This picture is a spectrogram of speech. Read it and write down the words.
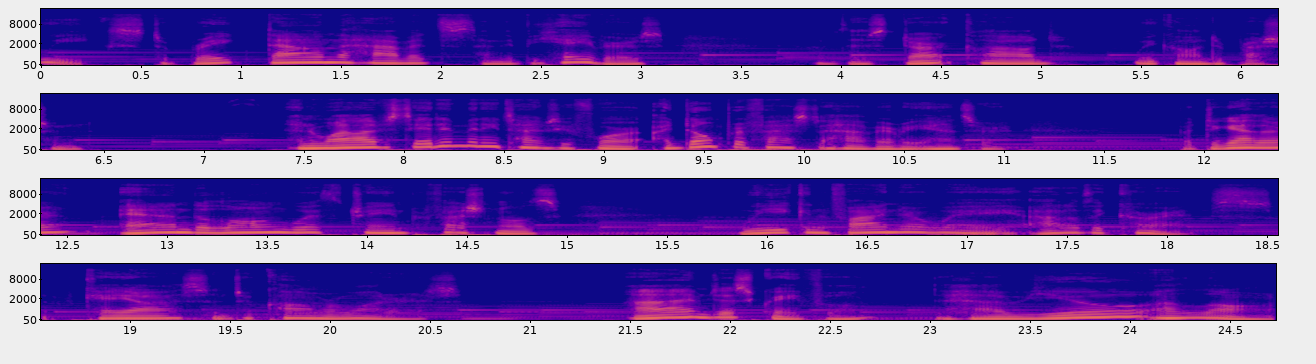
weeks to break down the habits and the behaviors of this dark cloud we call depression. And while I've stated many times before, I don't profess to have every answer. But together, and along with trained professionals, we can find our way out of the currents of chaos into calmer waters. I'm just grateful to have you along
